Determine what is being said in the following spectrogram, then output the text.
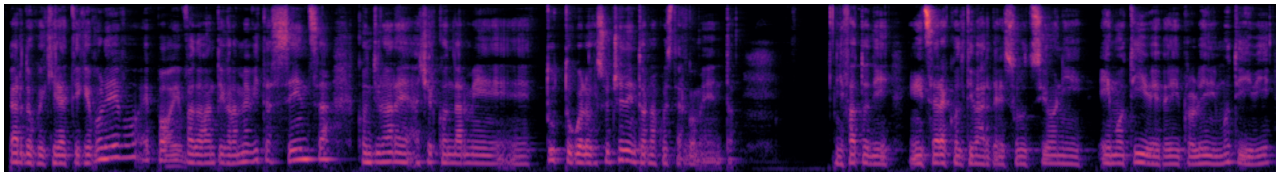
Perdo quei chiletti che volevo e poi vado avanti con la mia vita senza continuare a circondarmi eh, tutto quello che succede intorno a questo argomento il fatto di iniziare a coltivare delle soluzioni emotive per i problemi emotivi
